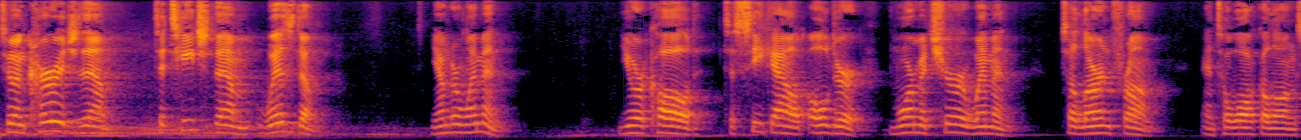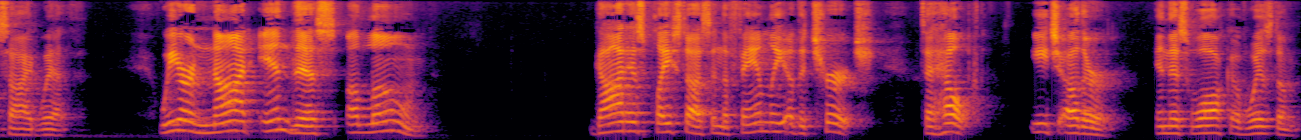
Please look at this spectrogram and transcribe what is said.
to encourage them, to teach them wisdom Younger women, you are called to seek out older, more mature women to learn from and to walk alongside with. We are not in this alone. God has placed us in the family of the church to help each other in this walk of wisdom.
